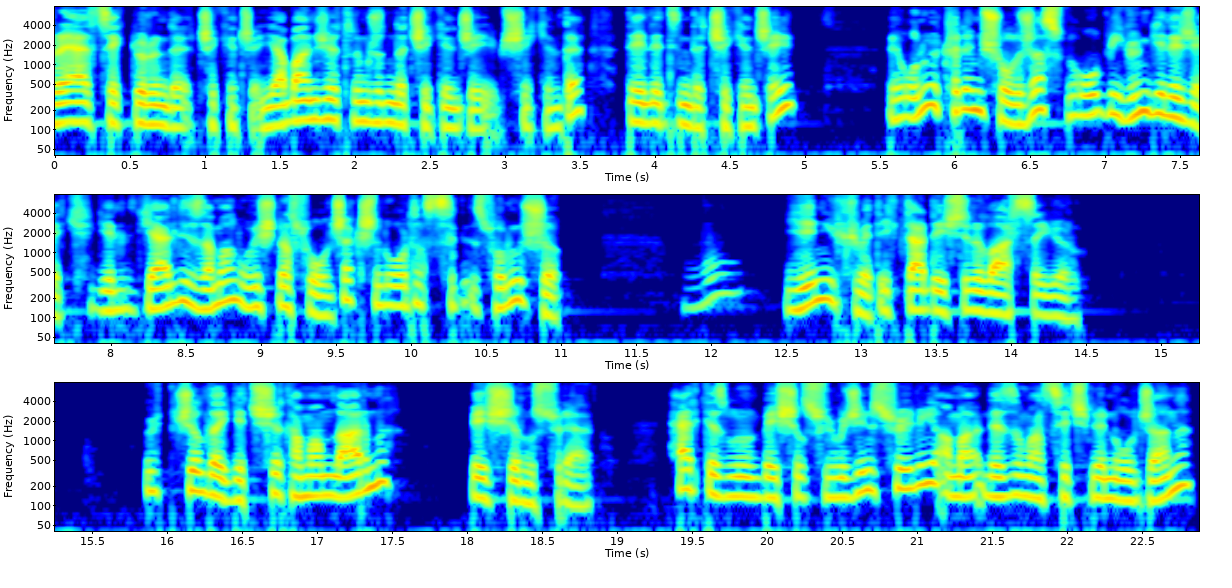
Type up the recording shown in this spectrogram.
Reel sektörün de çekeceği, yabancı yatırımcının da çekileceği bir şekilde, devletin de çekileceği. E, onu ötelemiş olacağız ve o bir gün gelecek. Gel, geldiği zaman o iş nasıl olacak? Şimdi orada sorun şu. Bu yeni hükümet iktidar değiştiğini varsayıyorum. 3 yılda geçişi tamamlar mı? 5 yıl mı sürer? Herkes bunun 5 yıl sürmeyeceğini söylüyor ama ne zaman seçimlerin olacağını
